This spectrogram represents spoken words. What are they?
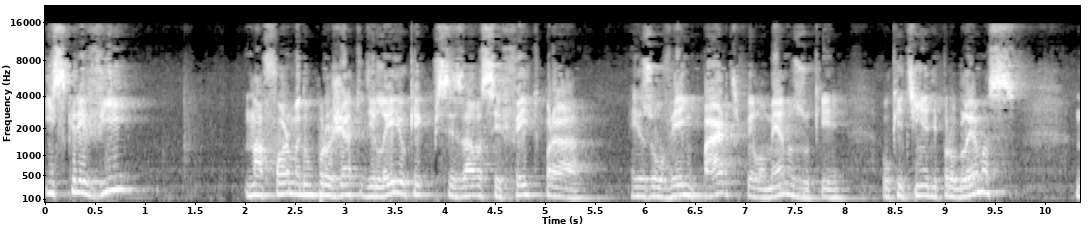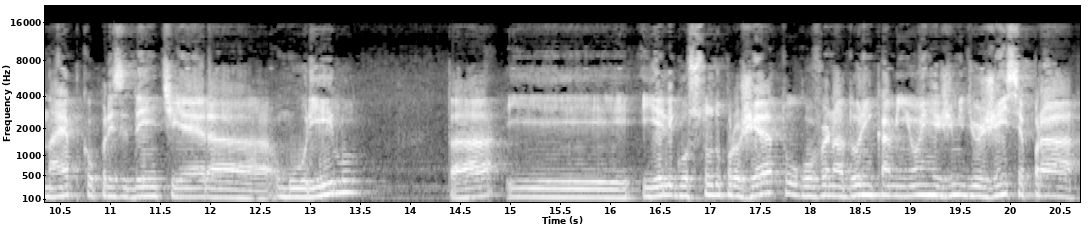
escrevi na forma de um projeto de lei o que precisava ser feito para resolver em parte, pelo menos, o que, o que tinha de problemas. Na época o presidente era o Murilo, tá? E, e ele gostou do projeto, o governador encaminhou em regime de urgência para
